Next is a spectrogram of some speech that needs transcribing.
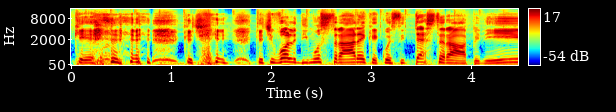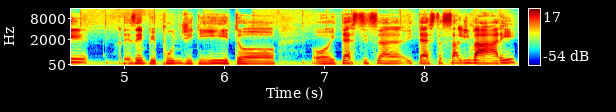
che, che ci, che ci vuole dimostrare che questi test rapidi, ad esempio i pungidito o i test, i test salivari,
